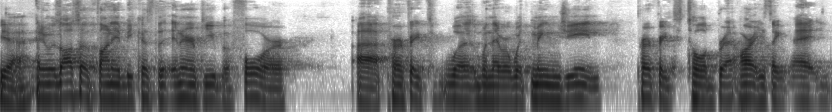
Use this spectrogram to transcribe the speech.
Yeah, and it was also funny because the interview before, uh, Perfect was when they were with Mean Gene. Perfect told Bret Hart, he's like, "Hey,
